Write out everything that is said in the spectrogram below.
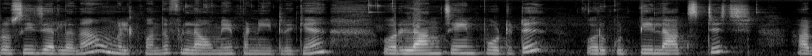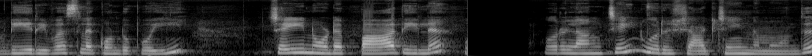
ப்ரொசீஜரில் தான் உங்களுக்கு வந்து ஃபுல்லாகவுமே பண்ணிகிட்ருக்கேன் ஒரு லாங் செயின் போட்டுட்டு ஒரு குட்டி லாக் ஸ்டிச் அப்படியே ரிவர்ஸில் கொண்டு போய் செயினோட பாதியில் ஒரு லாங் செயின் ஒரு ஷார்ட் செயின் நம்ம வந்து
